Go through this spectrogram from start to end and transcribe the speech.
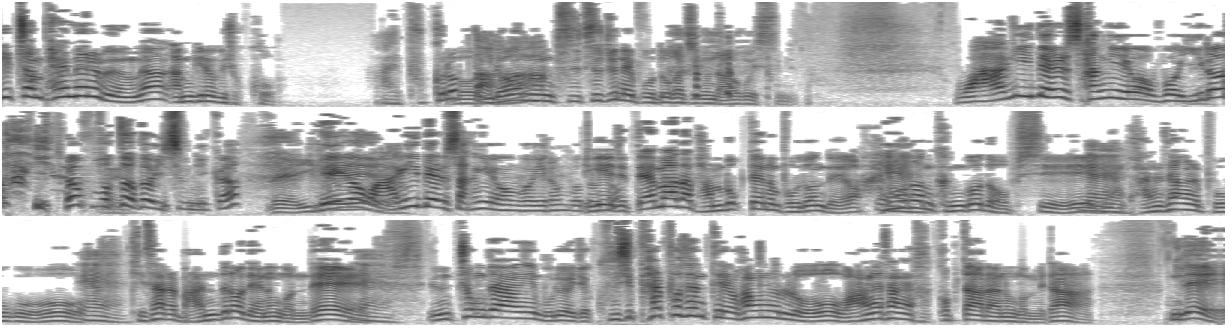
1.8매를 외우면 암기력이 좋고 아 부끄럽다. 뭐 이런 수준의 보도가 지금 나오고 있습니다. 왕이 될 상이요. 뭐 이런 이런 네. 보도도 네. 있습니까? 네, 내가 왕이 될 상이요. 뭐 이런 보도. 이게 이제 때마다 반복되는 보도인데요. 아무런 네. 근거도 없이 네. 그냥 관상을 보고 네. 기사를 만들어내는 건데 네. 윤 총장이 무려 이제 98%의 확률로 왕의 상에 가깝다라는 겁니다. 근데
